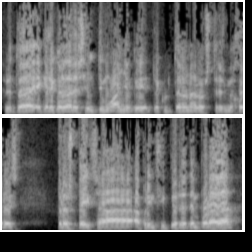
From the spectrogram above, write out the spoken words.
sobre todo hay que recordar ese último año que reclutaron a los tres mejores prospects a, a principios de temporada.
